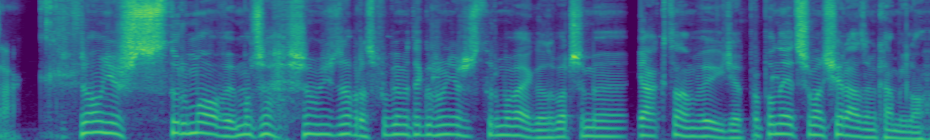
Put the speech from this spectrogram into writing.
Tak. Żołnierz szturmowy, może żołnierz, dobra, spróbujemy tego żołnierza szturmowego, zobaczymy jak to nam wyjdzie. Proponuję trzymać się razem, Kamilo.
